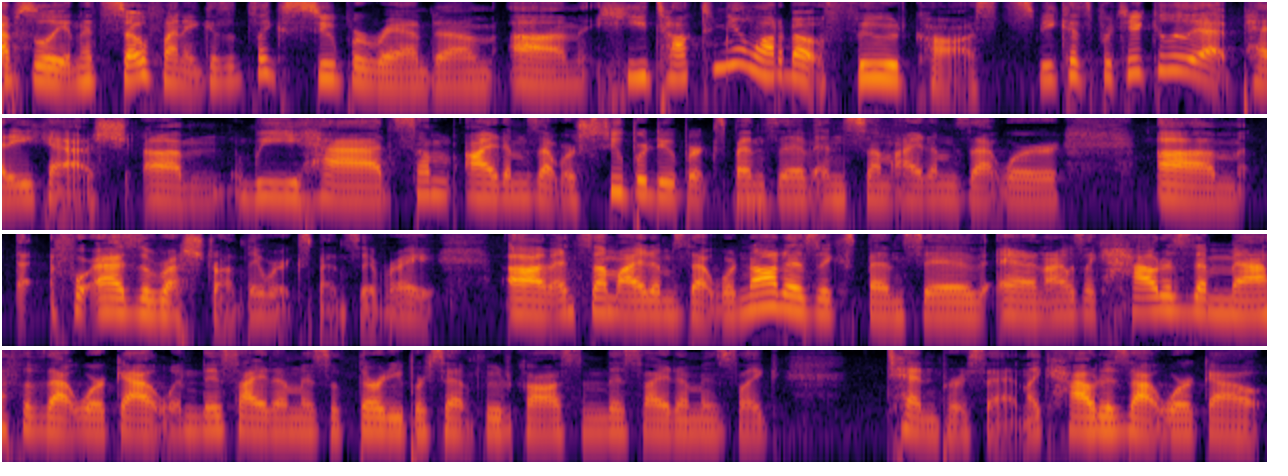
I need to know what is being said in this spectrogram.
absolutely. And it's so funny because it's like super random. Um, he talked to me a lot about food costs because, particularly at Petty Cash, um, we had some items that were super duper expensive and some items that were, um, for as a restaurant, they were expensive, right? Um, and some items that were not as expensive. And I was like, how does the math of that work out when this item is a 30% food cost and this item is like 10%? Like, how does that work out?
